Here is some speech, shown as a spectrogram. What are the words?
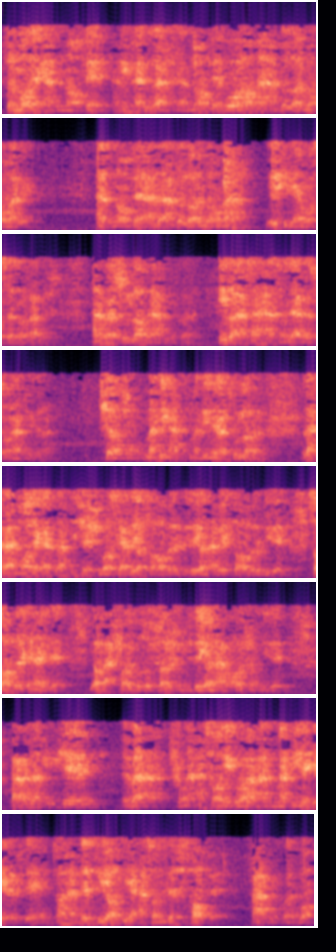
چون مالک از نافع همین پدیز از نافع غلام عبدالله بن عمره. از نافع از عبدالله بن عمر یکی دیگه واسطه رو هم رسول الله نقل می‌کنه. این را اصلا حسنه در سنت می‌دونن. چرا؟ چون مدینه مدینه رسول الله بالاخره مالک از وقتی چشم باز کرده یا صحابه رو دیده یا نوه صحابه رو دیده. صحابه رو که ندیده. یا بچه های بزرگسالشون دیده یا نوه هاشون دیده هم این که و چون اسانید رو هم از مدینه گرفته تا حد زیادی اسانید صافه. فرق می‌کنه با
